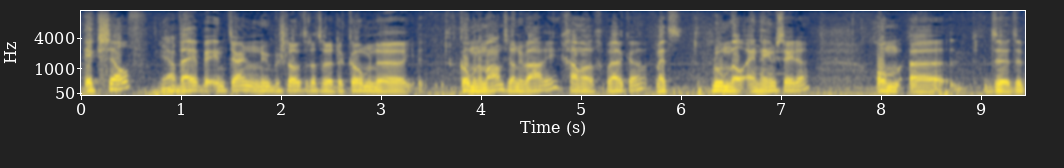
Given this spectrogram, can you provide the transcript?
Ikzelf, wij hebben intern nu besloten dat we de komende, komende maand, januari, gaan we gebruiken met Bloemdal en Heemstede. Om eh, de, de,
